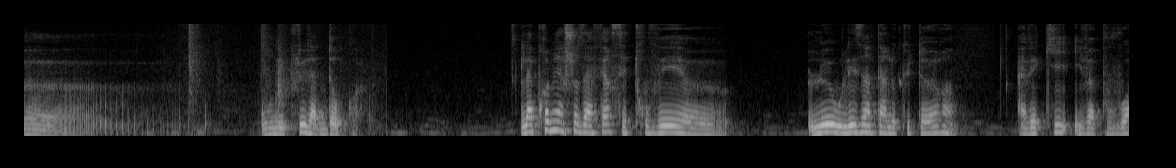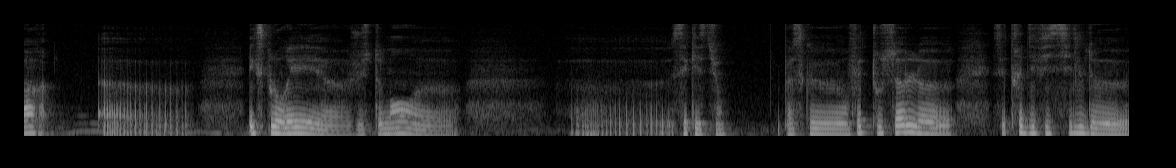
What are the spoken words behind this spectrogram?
euh, on n'est plus là-dedans. La première chose à faire, c'est de trouver euh, le ou les interlocuteurs avec qui il va pouvoir explorer justement ces questions. Parce que en fait, tout seul, c'est très difficile de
